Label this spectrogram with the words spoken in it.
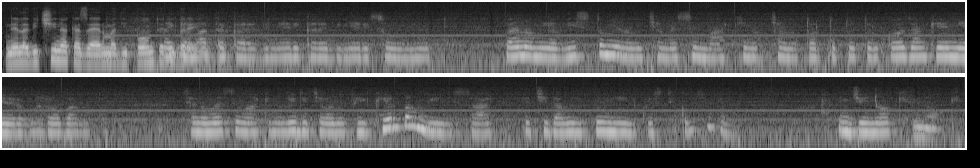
nella vicina caserma di Ponte di Hai Brenta. i carabinieri, i carabinieri sono venuti. Poi non mi ha visto, mi hanno ci ha messo in macchina, ci hanno tolto tutte le cose, anche le mie ro- roba. Ci hanno messo in macchina, lì dicevano picchia i bambini, sai, e ci davano i pugnini, questi, come si chiamano? In ginocchio. Ginocchio.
